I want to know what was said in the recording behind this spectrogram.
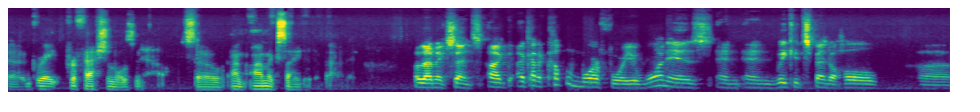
uh, great professionals now. So I'm I'm excited about it. Well, that makes sense. I, I got a couple more for you. One is, and and we could spend a whole uh,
